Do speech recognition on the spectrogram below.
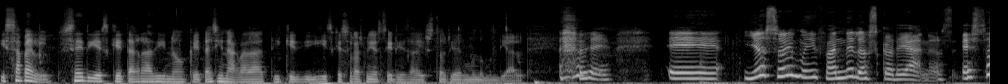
Isabel, sèries que t'agradin o que t'hagin agradat i que diguis que són les millors sèries de la història del món mundial. Eh, yo soy muy fan de los coreanos. Eso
